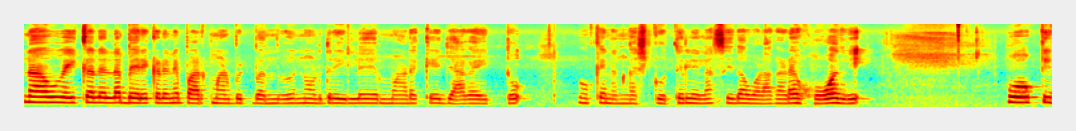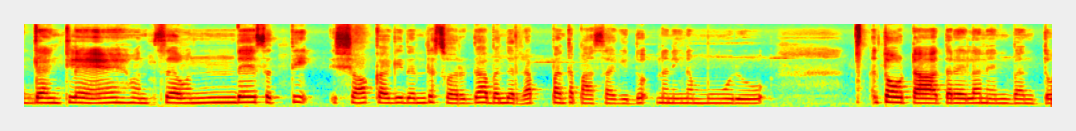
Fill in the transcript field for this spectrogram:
ನಾವು ವೆಹಿಕಲೆಲ್ಲ ಬೇರೆ ಕಡೆನೇ ಪಾರ್ಕ್ ಮಾಡಿಬಿಟ್ಟು ಬಂದ್ವು. ನೋಡಿದ್ರೆ ಇಲ್ಲೇ ಮಾಡೋಕ್ಕೆ ಜಾಗ ಇತ್ತು. ಓಕೆ ನನಗೆ ಅಷ್ಟು ಗೊತ್ತಿರಲಿಲ್ಲ. ಸೀದಾ ಒಳಗಡೆ ಹೋದ್ವಿ. ಹೋಗ್ತಿದ್ದಂಕ್ಲೇ ಒಂದು ಸ ಒಂದೇ ಸತಿ ಶಾಕ್ ಆಗಿದ್ದಂದರೆ ಸ್ವರ್ಗ ಬಂದು ರಪ್ ಅಂತ ಪಾಸಾಗಿದ್ದು ನನಗೆ ನಮ್ಮೂರು, ತೋಟ ಆ ಥರ ಎಲ್ಲ ನೆನ್ಪು ಬಂತು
